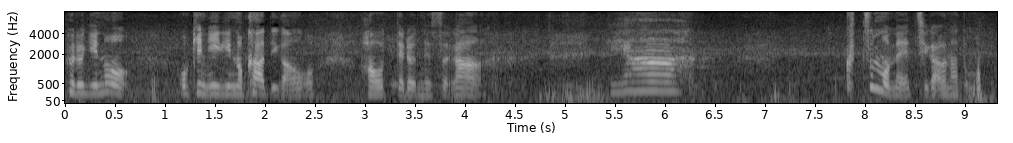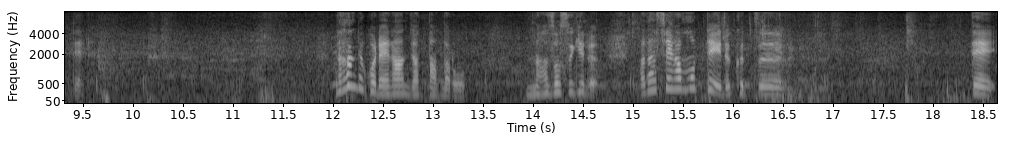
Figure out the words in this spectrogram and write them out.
古着のお気に入りのカーディガンを羽織ってるんですがいや靴もね違うなと思って。なんでこれ選んじゃったんだろう。謎すぎる。私が持っている靴で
